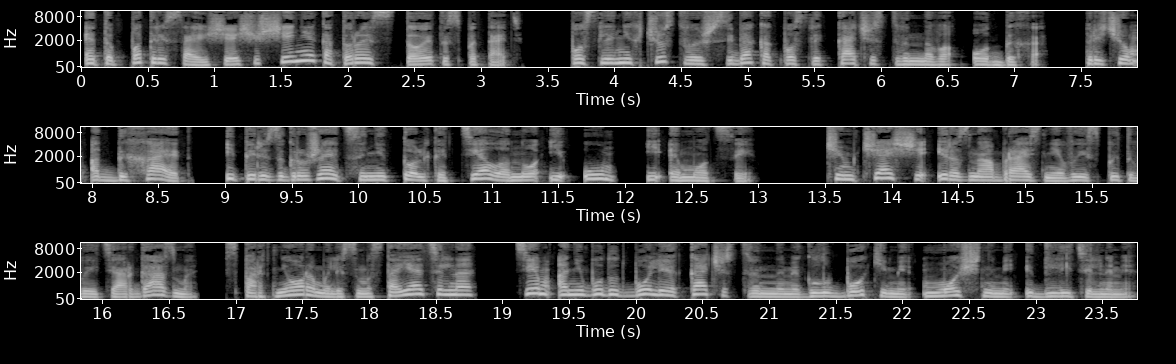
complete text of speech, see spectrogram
Это потрясающее ощущение, которое стоит испытать. После них чувствуешь себя как после качественного отдыха. Причем отдыхает и перезагружается не только тело, но и ум и эмоции. Чем чаще и разнообразнее вы испытываете оргазмы, с партнером или самостоятельно, тем они будут более качественными, глубокими, мощными и длительными.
